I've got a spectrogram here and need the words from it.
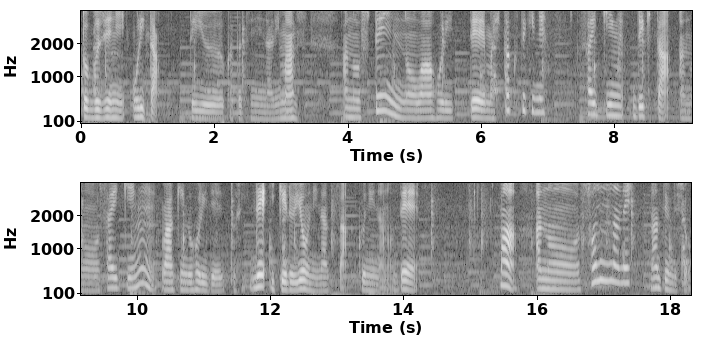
と無事に降りたっていう形になります。あのスペインのワーホリって、まあ、比較的ね最近できたあの最近ワーキングホリデーとして行けるようになった国なのでまああのそんなね何て言うんでしょう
